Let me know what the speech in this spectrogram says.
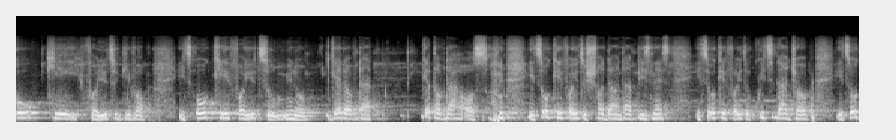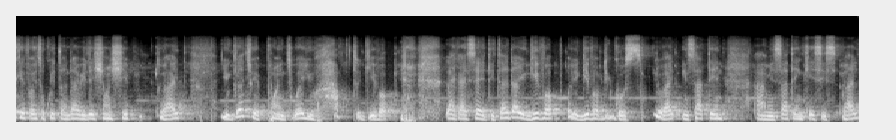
okay for you to give up. It's okay for you to you know get off that get off that horse. it's okay for you to shut down that business. It's okay for you to quit that job. It's okay for you to quit on that relationship, right? You get to a point where you have to give up. like I said, it's either you give up or you give up the ghost, right? In certain um, in certain cases, right?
